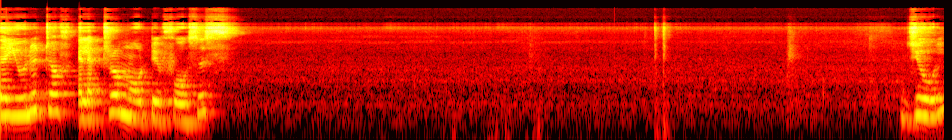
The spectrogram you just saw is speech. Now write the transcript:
The unit of electromotive forces joule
